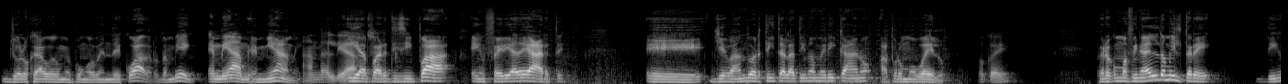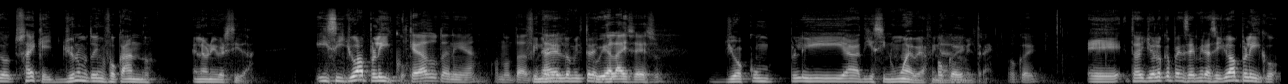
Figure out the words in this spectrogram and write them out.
yo lo que hago es que me pongo a vender cuadros también. En Miami. En Miami. Anda, y a participar en feria de arte, eh, llevando artistas latinoamericanos a promoverlo. Ok. Pero como a final del 2003, digo, ¿sabes qué? Yo no me estoy enfocando en la universidad. Y si yo aplico... ¿Qué edad tú tenías cuando te, Final del 2003. eso? Yo cumplía 19 a final del 2003. Ok. Eh, entonces yo lo que pensé, mira, si yo aplico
